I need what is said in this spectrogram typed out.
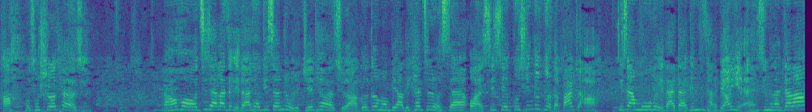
好，我从十楼跳下去。然后接下来再给大家跳第三支，我就直接跳下去了。各位哥们不要离开九九三，哇！谢谢孤星哥哥的巴掌。接下来木木会给大家带来更精彩的表演，辛苦大家啦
